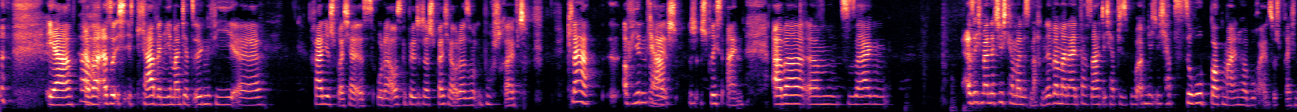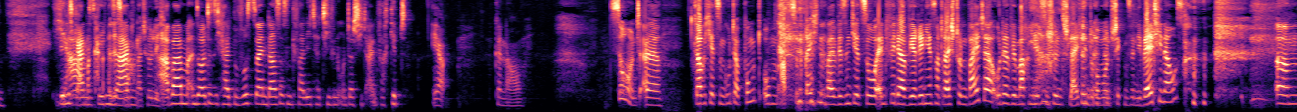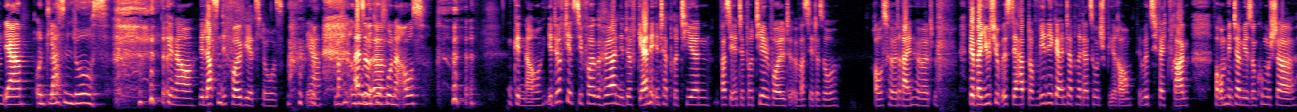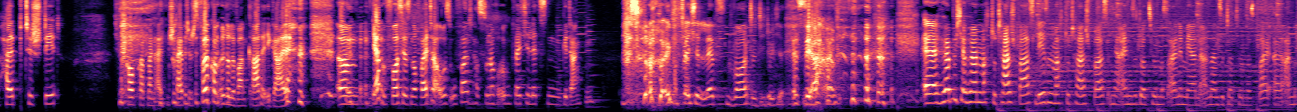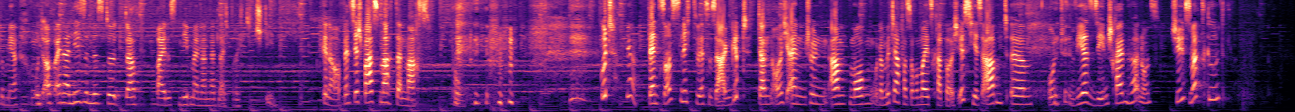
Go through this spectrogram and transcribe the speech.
ja, ah. aber also ich, ich, klar, wenn jemand jetzt irgendwie. Äh, Radiosprecher ist oder ausgebildeter Sprecher oder so ein Buch schreibt. Klar, äh, auf jeden Fall ja. sprich's ein. Aber ähm, zu sagen, also ich meine, natürlich kann man das machen, ne? wenn man einfach sagt, ich habe dieses Buch veröffentlicht und ich habe so Bock, mal ein Hörbuch einzusprechen. Will ja, ich gar nichts gegen sagen. Machen, aber man sollte sich halt bewusst sein, dass es einen qualitativen Unterschied einfach gibt. Ja, genau. So, und äh, glaube ich, jetzt ein guter Punkt, um abzubrechen, weil wir sind jetzt so, entweder wir reden jetzt noch drei Stunden weiter oder wir machen ja. jetzt ein schönes Schleifchen drum und schicken es in die Welt hinaus. ähm, ja, und lassen ja. los. genau, wir lassen die Folge jetzt los. ja, machen unsere also, Mikrofone ähm, aus. genau, ihr dürft jetzt die Folge hören, ihr dürft gerne interpretieren, was ihr interpretieren wollt, was ihr da so raushört, reinhört. Wer bei YouTube ist, der hat doch weniger Interpretationsspielraum. Der wird sich vielleicht fragen, warum hinter mir so ein komischer Halbtisch steht. Ich verkaufe gerade meinen alten Schreibtisch. Ist vollkommen irrelevant, gerade egal. ähm, ja, bevor es jetzt noch weiter ausufert, hast du noch irgendwelche letzten Gedanken? Hast du noch irgendwelche letzten Worte, die du hier. Ja. Ähm, äh, Hörbücher hören macht total Spaß, lesen macht total Spaß. In der einen Situation das eine mehr, in der anderen Situation das äh, andere mehr. Und auf einer Leseliste darf beides nebeneinander gleichberechtigt stehen. Genau, wenn es dir Spaß macht, dann mach's. Punkt. Gut, ja. Wenn es sonst nichts mehr zu sagen gibt, dann euch einen schönen Abend, Morgen oder Mittag, was auch immer jetzt gerade bei euch ist. Hier ist Abend ähm, und wir sehen, schreiben, hören uns. Tschüss. Macht's gut.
